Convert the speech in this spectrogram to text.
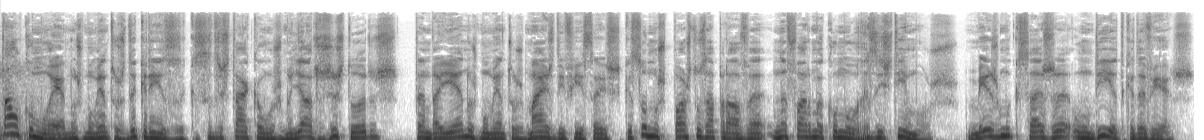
Tal como é nos momentos de crise que se destacam os melhores gestores, também é nos momentos mais difíceis que somos postos à prova na forma como resistimos, mesmo que seja um dia de cada vez.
